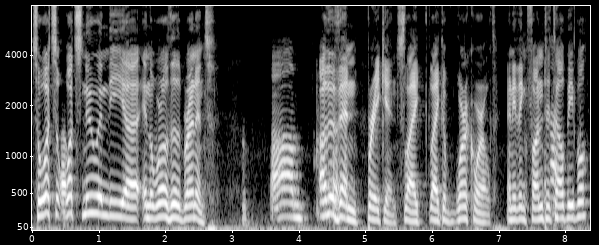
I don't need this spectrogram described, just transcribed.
so what's what's new in the uh, in the world of the Brennans um, other than break-ins like like a work world? Anything fun to tell people?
